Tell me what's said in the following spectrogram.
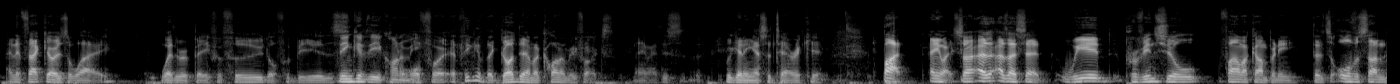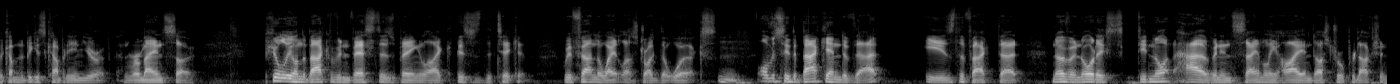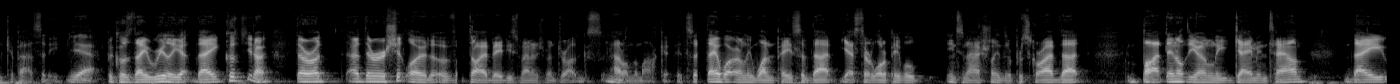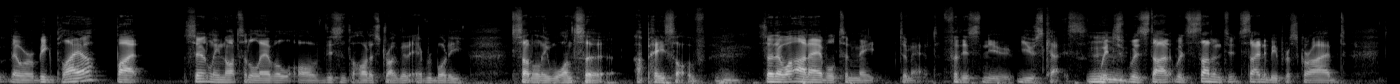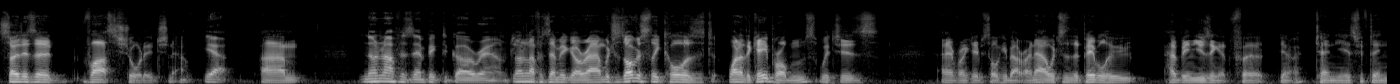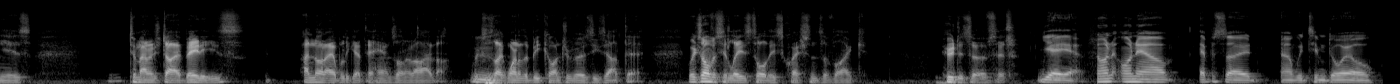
and if that goes away, whether it be for food or for beers, Think of the economy. or for think of the goddamn economy, folks. Anyway, this we're getting esoteric here, but anyway. So as, as I said, weird provincial pharma company that's all of a sudden become the biggest company in Europe and remains so, purely on the back of investors being like, "This is the ticket. We've found a weight loss drug that works." Obviously, the back end of that is the fact that Novo Nordisk did not have an insanely high industrial production capacity Yeah. because they really they because you know there are uh, there are a shitload of diabetes management drugs Mm. out on the market. It's they were only one piece of that. Yes, there are a lot of people internationally that are prescribed that, but they're not the only game in town. They they were a big player, but certainly not to the level of this is the hottest drug that everybody suddenly wants a, a piece of. Mm. So they were unable to meet demand for this new use case, Mm. which was start was starting to starting to be prescribed. So there's a vast shortage now. Yeah. Um, Not enough Ozempic to go around. not enough Ozempic go around, which has obviously caused one of the key problems, which is, and everyone keeps talking about right now, which is the people who have been using it for you know ten years, fifteen years to manage diabetes are not able to get their hands on it either, which is like one of the big controversies out there, which obviously leads to all these questions of like, who deserves it? Yeah, yeah. On on our episode uh, with Tim Doyle,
